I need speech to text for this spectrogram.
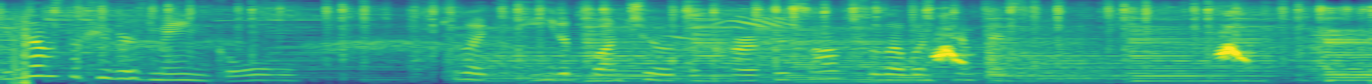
Maybe that was the cougar's main goal. To like eat a bunch of the carcass off so that when Tempest eat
